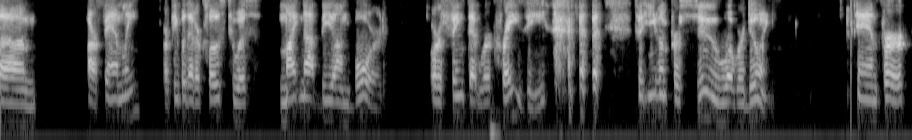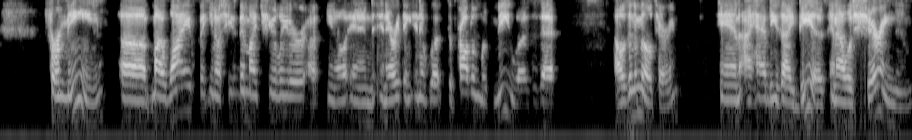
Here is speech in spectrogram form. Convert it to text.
um, our family or people that are close to us might not be on board or think that we're crazy to even pursue what we're doing. And for for me, uh, my wife, you know, she's been my cheerleader, uh, you know, and and everything. And it what the problem with me was is that I was in the military, and I had these ideas, and I was sharing them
